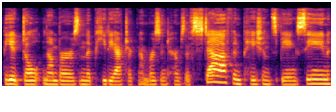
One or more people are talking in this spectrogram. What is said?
the adult numbers and the pediatric numbers in terms of staff and patients being seen,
